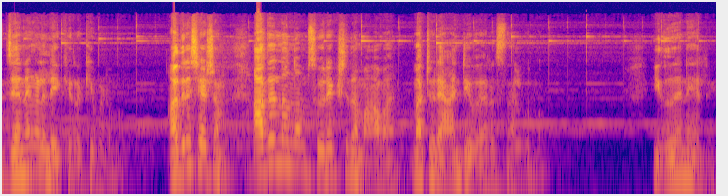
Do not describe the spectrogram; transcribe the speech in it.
ജനങ്ങളിലേക്ക് ഇറക്കി വിടുന്നു അതിനുശേഷം അതിൽ നിന്നും സുരക്ഷിതമാവാൻ മറ്റൊരു ആന്റിവൈറസ് നൽകുന്നു. ഇതുതന്നെയല്ലേ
